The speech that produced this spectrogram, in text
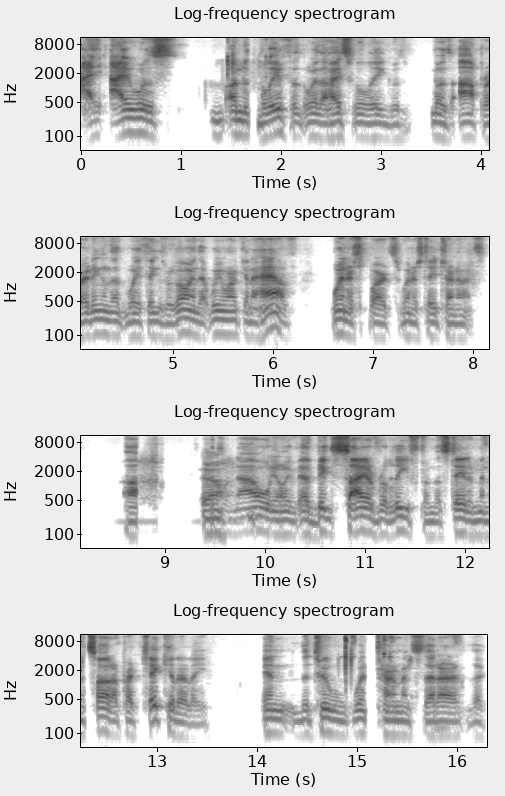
I I was under the belief that the way the high school league was was operating and the way things were going that we weren't going to have winter sports, winter state tournaments. Uh, yeah. So now you know we have a big sigh of relief from the state of Minnesota, particularly in the two winter tournaments that are the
